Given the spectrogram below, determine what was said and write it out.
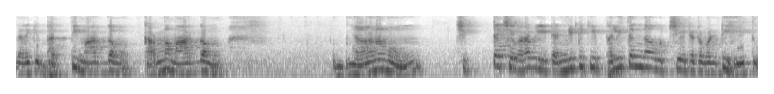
దానికి భక్తి మార్గము కర్మ మార్గము జ్ఞానము చిట్ట చివర వీటన్నిటికీ ఫలితంగా వచ్చేటటువంటి హేతు.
